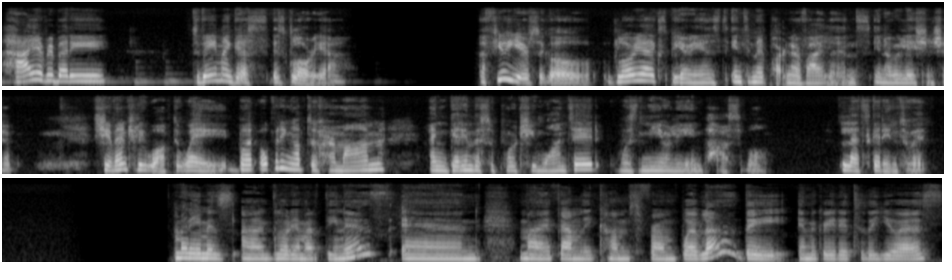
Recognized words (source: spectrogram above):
Hi, everybody. Today, my guest is Gloria. A few years ago, Gloria experienced intimate partner violence in a relationship. She eventually walked away, but opening up to her mom and getting the support she wanted was nearly impossible. Let's get into it. My name is uh, Gloria Martinez, and my family comes from Puebla. They immigrated to the US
